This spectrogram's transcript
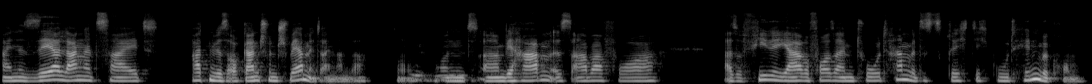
eine sehr lange Zeit, hatten wir es auch ganz schön schwer miteinander. So. Mhm. Und äh, wir haben es aber vor also viele Jahre vor seinem Tod, haben wir das richtig gut hinbekommen.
